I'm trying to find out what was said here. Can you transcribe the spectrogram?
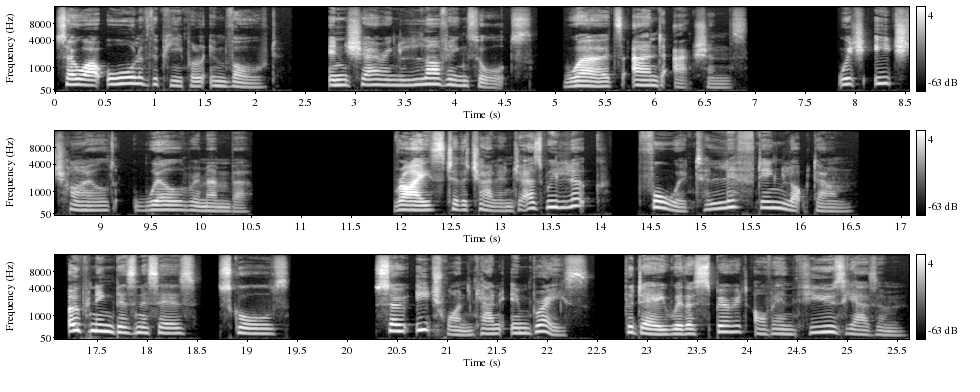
So are all of the people involved in sharing loving thoughts, words, and actions which each child will remember. Rise to the challenge as we look forward to lifting lockdown, opening businesses, schools, so each one can embrace the day with a spirit of enthusiasm.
